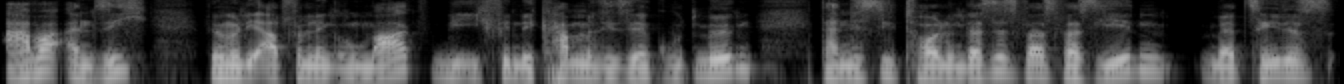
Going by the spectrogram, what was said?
Aber an sich, wenn man die Art von Lenkung mag, wie ich finde, kann man sie sehr gut mögen, dann ist sie toll. Und das ist was, was jeden Mercedes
